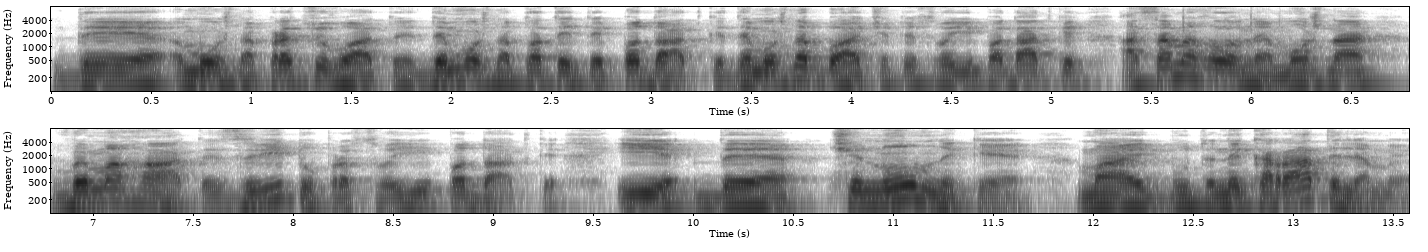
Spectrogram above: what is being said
де можна працювати, де можна платити податки, де можна бачити свої податки, а саме головне, можна вимагати звіту про свої податки, і де чиновники мають бути не карателями,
